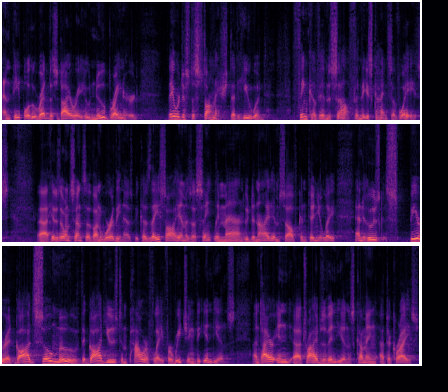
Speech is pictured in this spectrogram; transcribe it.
And people who read this diary, who knew Brainerd, they were just astonished that he would think of himself in these kinds of ways. Uh, his own sense of unworthiness, because they saw him as a saintly man who denied himself continually and whose spirit God so moved that God used him powerfully for reaching the Indians entire in, uh, tribes of Indians coming uh, to Christ.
